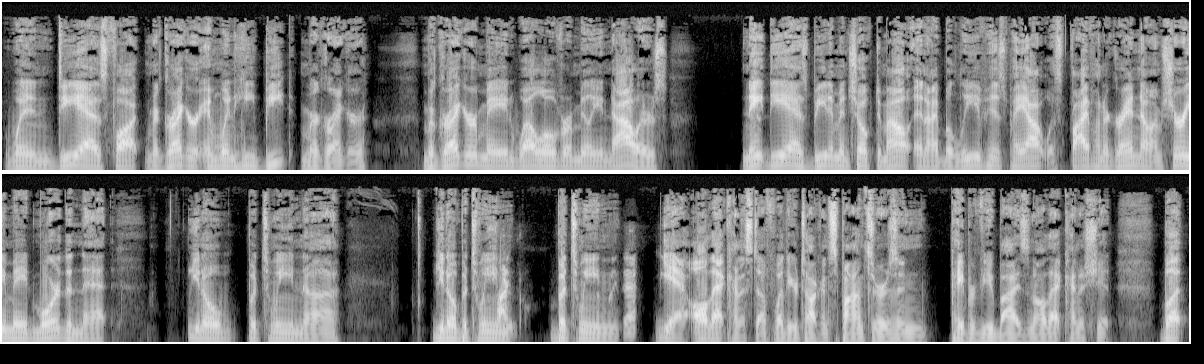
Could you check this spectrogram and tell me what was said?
when Diaz fought McGregor and when he beat McGregor, McGregor made well over a million dollars. Nate Diaz beat him and choked him out, and I believe his payout was five hundred grand. Now I'm sure he made more than that, you know, between uh you know, between between Like yeah, all that kind of stuff, whether you're talking sponsors and pay per view buys and all that kind of shit. But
